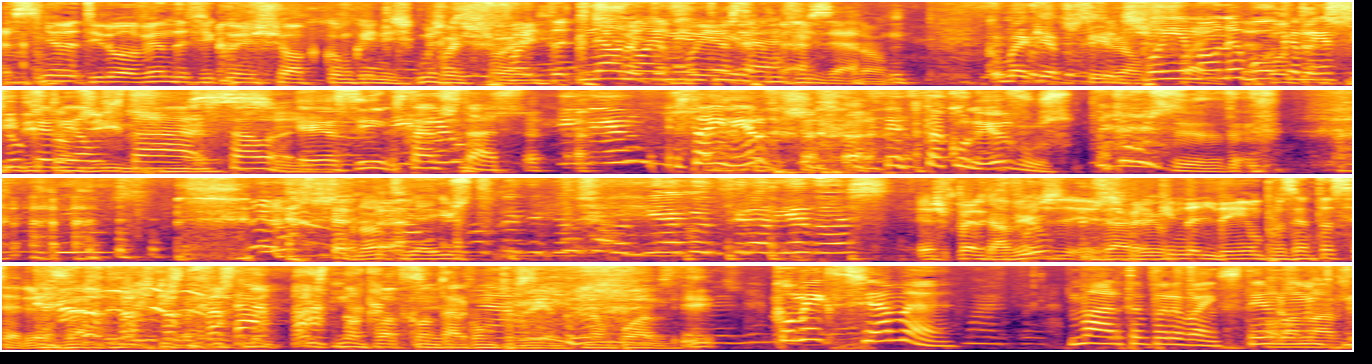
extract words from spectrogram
A senhora tirou a venda e ficou em choque, como quem diz. Mas que desfeita, que Não, não é foi esta mentira. que me fizeram? Como é que é possível? Põe a mão na boca, mexe no cabelo, está, está, É assim? está a gostar. Está em nervos. Está com nervos. Então, eh, Pronto, e é isto. coisa que eu achava que ia acontecer ao dia 2. Eu espero, Já que, viu? depois- eu Já espero viu? que ainda lhe deem um presente a sério. Isto não pode contar como presente, não pode. Como é que se chama? Marta, parabéns. Tem um Olá, nome muito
